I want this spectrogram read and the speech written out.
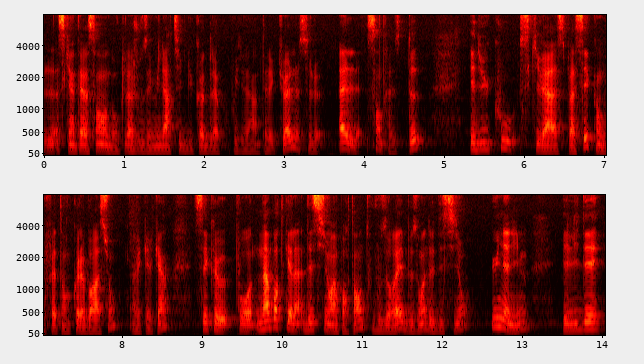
là, ce qui est intéressant, donc là je vous ai mis l'article du Code de la propriété intellectuelle, c'est le L113.2, et du coup, ce qui va se passer quand vous faites en collaboration avec quelqu'un, c'est que pour n'importe quelle décision importante, vous aurez besoin de décisions unanimes. Et l'idée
